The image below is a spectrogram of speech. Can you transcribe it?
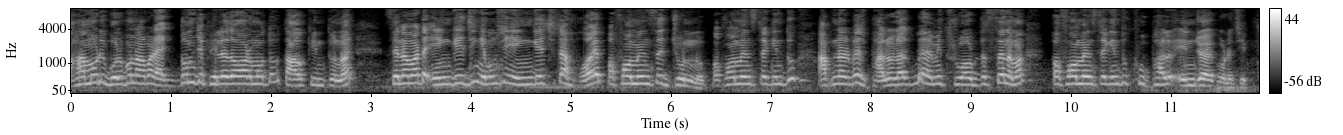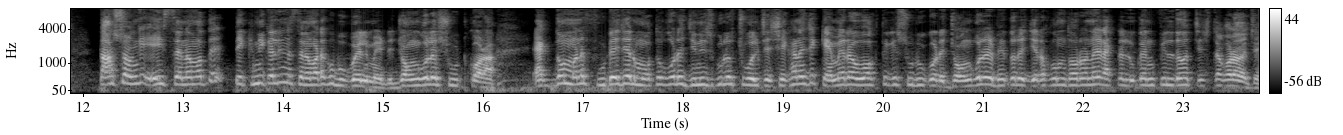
আহামরি বলব না, আবার একদম যে ফেলে দেওয়ার মতো তাও কিন্তু নয়। সিনেমাটা এঙ্গেজিং এবং সেই এঙ্গেজটা হয় পারফরমেন্সের জন্য। পারফরমেন্সটা কিন্তু আপনার বেশ ভালো লাগবে। আমি থ্রু আউট দ্য সিনেমা পারফরমেন্সটা কিন্তু খুব ভালো এনজয় করেছি। তার সঙ্গে এই সিনেমাতে টেকনিক্যালি না সিনেমাটা খুব ওয়েল মেড জঙ্গলে শুট করা, একদম মানে ফুটেজের মতো করে জিনিসগুলো চলছে। সেখানে যে ক্যামেরা ওয়ার্ক থেকে শুরু করে জঙ্গলের ভেতরে যেরকম ধরনের একটা লুক অ্যান্ড ফিল দেওয়ার চেষ্টা করা হয়েছে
